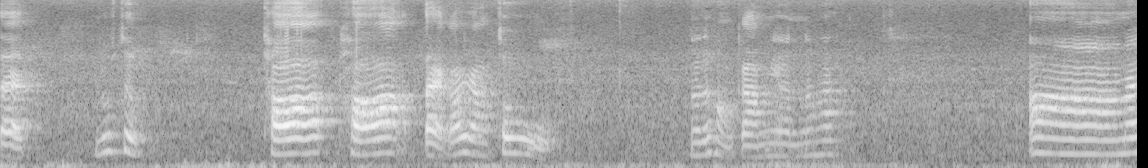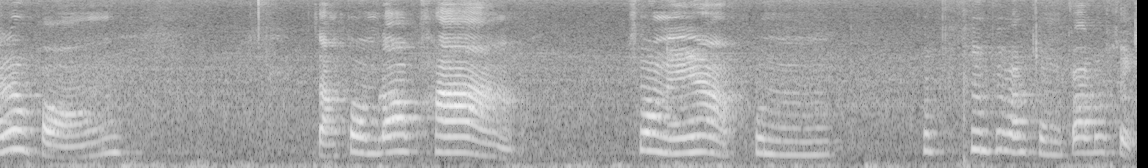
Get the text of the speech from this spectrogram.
แต่รู้สึกท้อท้อแต่ก็ยังสู้ในเรื่องของการเงินนะคะ ในเรื่องของสังคมรอบข้าง ช่วงนี้อะคุณเพื่อนเพื่อนเพื่อนคุณก็รู้สึก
